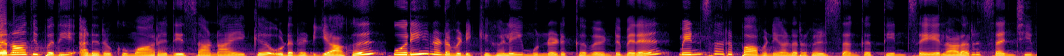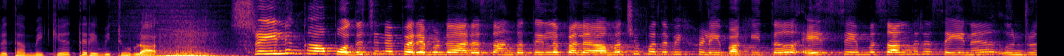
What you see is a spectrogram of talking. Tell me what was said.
ஜனாதிபதி அனிரகுமார திசாநாயக்க உடனடியாக உரிய நடவடிக்கைகளை முன்னெடுக்க வேண்டும் என மின்சார பாவனையாளர்கள் சங்கத்தின் செயலாளர் சஞ்சீவ தம்மிக்க தெரிவித்துள்ளார். ஸ்ரீலங்கா பொதுஜன பெரமுன அரசாங்கத்தில் பல அமைச்சு பதவிகளை வகித்த எஸ் எம் சந்திரசேன இன்று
